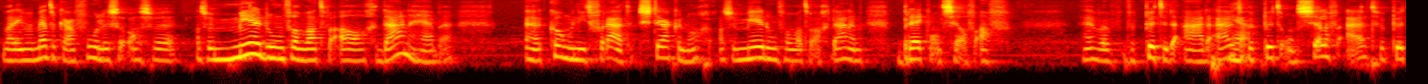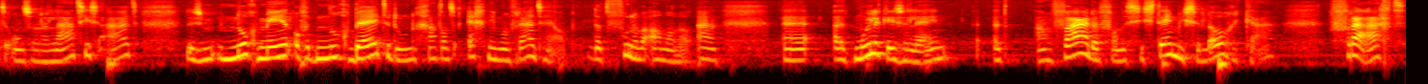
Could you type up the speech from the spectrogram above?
Waarin we met elkaar voelen zoals we, als we meer doen van wat we al gedaan hebben, uh, komen we niet vooruit. Sterker nog, als we meer doen van wat we al gedaan hebben, breken we onszelf af. He, we, we, putten de aarde uit, ja. we putten onszelf uit, we putten onze relaties uit. Dus nog meer of het nog beter doen gaat ons echt niet meer vooruit helpen. Dat voelen we allemaal wel aan. Uh, het moeilijke is alleen, aanvaarden van de systemische logica vraagt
